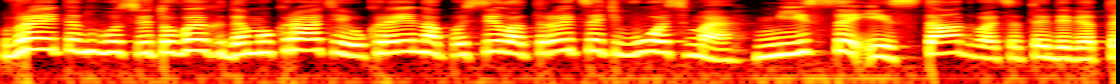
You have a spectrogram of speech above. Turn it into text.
В рейтингу світових демократій Україна посіла 38 місце із 129.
